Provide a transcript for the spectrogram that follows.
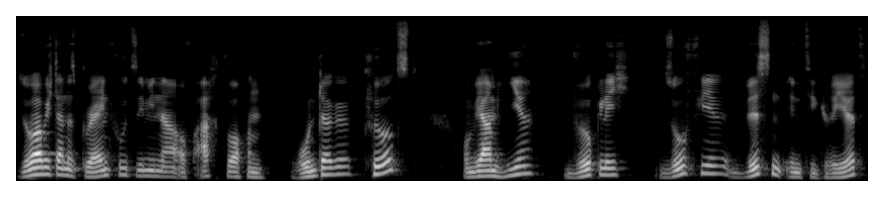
so habe ich dann das Brain Food Seminar auf acht Wochen runtergekürzt und wir haben hier wirklich so viel Wissen integriert.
